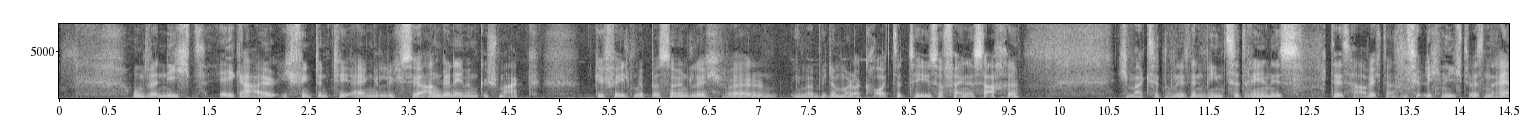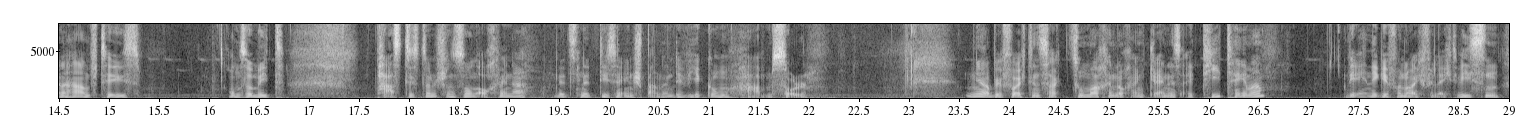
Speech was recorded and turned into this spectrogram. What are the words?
Und wenn nicht, egal, ich finde den Tee eigentlich sehr angenehm im Geschmack gefällt mir persönlich, weil immer wieder mal ein Kräutertee ist eine feine Sache. Ich mag es halt nur nicht, wenn Minze drin ist. Das habe ich dann natürlich nicht, weil es ein reiner Hanftee ist. Und somit passt es dann schon so, auch wenn er jetzt nicht diese entspannende Wirkung haben soll. Ja, bevor ich den Sack zumache, noch ein kleines IT-Thema. Wie einige von euch vielleicht wissen,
